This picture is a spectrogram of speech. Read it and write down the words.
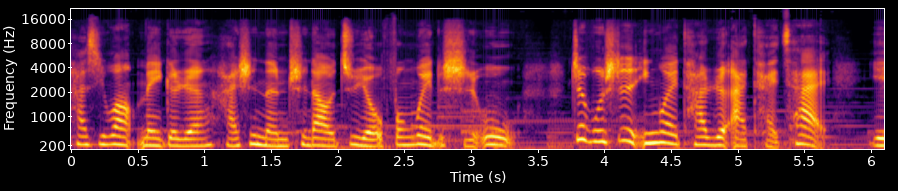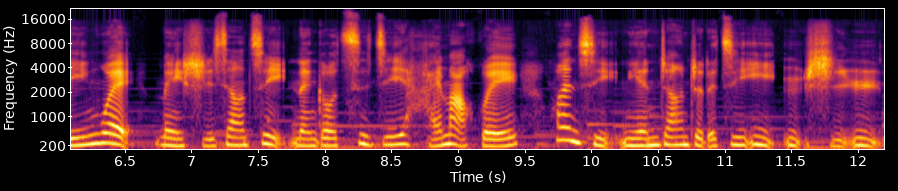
他希望每个人还是能吃到具有风味的食物。这不是因为他热爱台菜，也因为美食香气能够刺激海马回，唤起年长者的记忆与食欲。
